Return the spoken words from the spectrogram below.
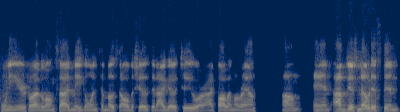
20 years, right alongside me, going to most all the shows that I go to, or I follow him around. Um, and I've just noticed in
